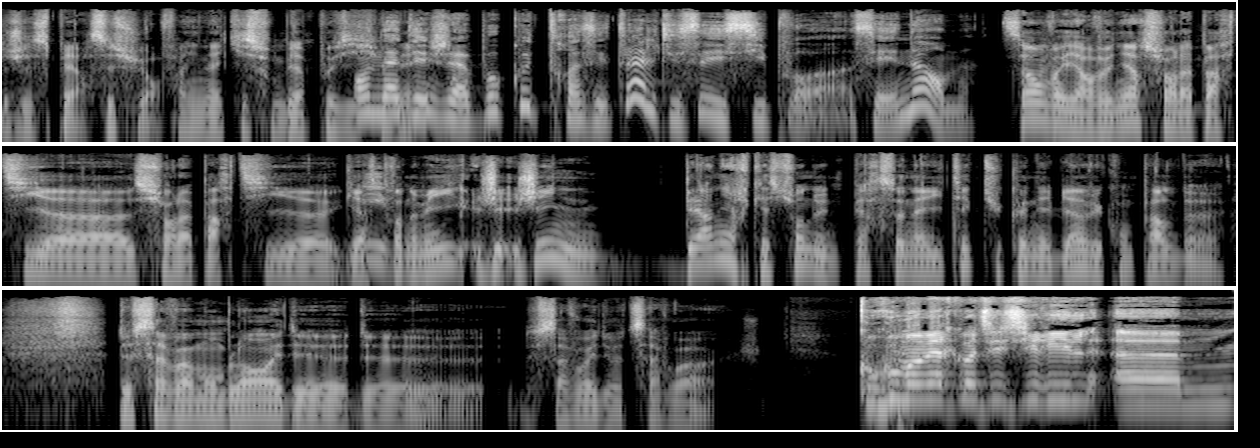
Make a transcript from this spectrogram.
j'espère, c'est sûr. Enfin, il y en a qui sont bien positionnés. On a déjà beaucoup de 3 étoiles, tu sais, ici, pour... c'est énorme. Ça, on va y revenir sur la partie, euh, sur la partie euh, gastronomique. J'ai une dernière question d'une personnalité que tu connais bien, vu qu'on parle de, de Savoie-Mont-Blanc et de, de, de, Savoie et de Haute-Savoie. Coucou, ma mère, c'est Cyril. Euh,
